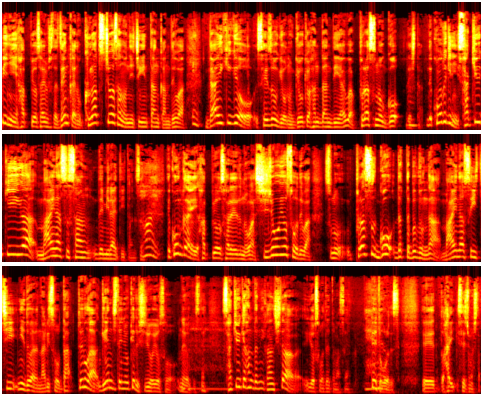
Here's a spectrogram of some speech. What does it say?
日に発表されました前回の9月調査の日銀単価では、大企業、製造業の業況判断 DI はプラスの5でした。うん、で、この時に先行きがマイナス3で見られていたんですね。はい、で今回発表されるのは、市場予想では、その、プラス5だった部分がマイナス1にどうやらなりそうだというのが、現時点における市場予想のようですね。先行き判断に関しては予想は出てません。というところです。えー、と、はい、失礼しました。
